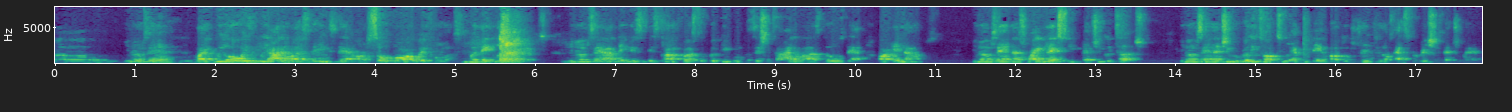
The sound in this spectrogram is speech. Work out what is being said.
us. Mm. You know what I'm saying? Like we always, we idolize things that are so far away from us, but they look like us. You know what I'm saying? I think it's, it's time for us to put people in position to idolize those that are in the house. You know what I'm saying? That's right next to you, that you could touch. You know what I'm saying? That you could really talk to every day about those dreams and those aspirations that you have.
